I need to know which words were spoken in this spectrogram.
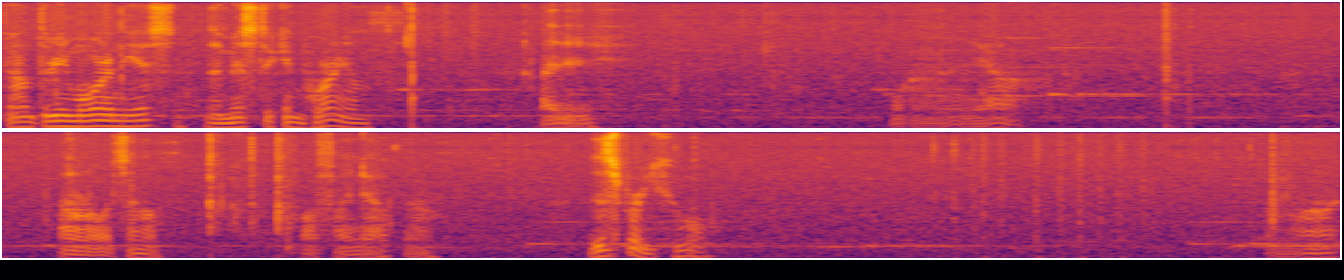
Found three more in the the Mystic Emporium. I well, yeah. I don't know what's in them. I'll find out though. This is pretty cool. Unlock.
